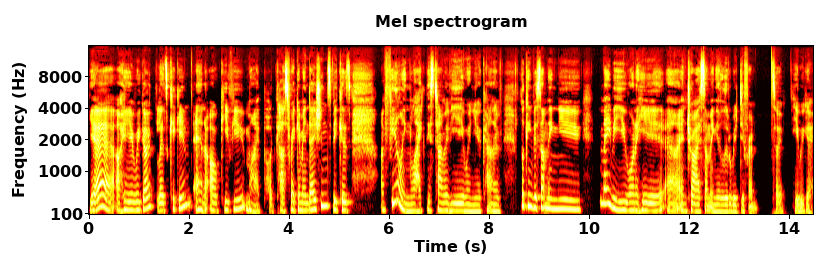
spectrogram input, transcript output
yeah, uh, here we go. Let's kick in and I'll give you my podcast recommendations because I'm feeling like this time of year when you're kind of looking for something new, maybe you want to hear uh, and try something a little bit different. So here we go.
